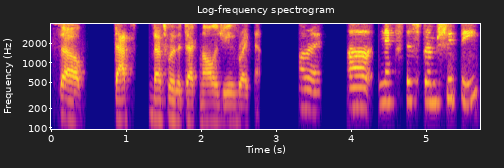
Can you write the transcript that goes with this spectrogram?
So that's that's where the technology is right now. All right. Uh, next is from Shruti.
